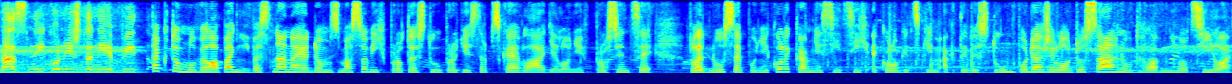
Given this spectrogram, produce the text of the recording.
Nás niko ništa nije pitao. Takto mluvila paní Vesna na jednom z masových protestů proti srbské vládě loni v prosinci. V lednu se po několika měsících ekologickým aktivistům podařilo dosáhnout hlavního cíle.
